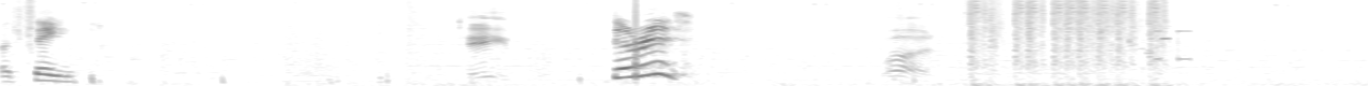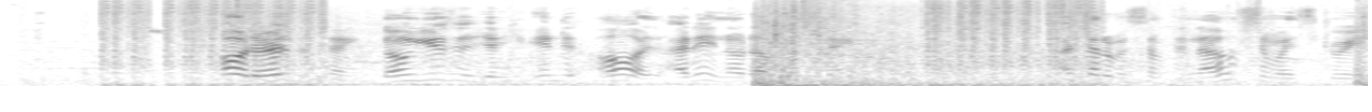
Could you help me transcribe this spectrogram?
A think Tape. there is. What? Oh, there is a tank. Don't use it. you- In the, oh, I didn't know that was a tank. I thought it was something else in my screen.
